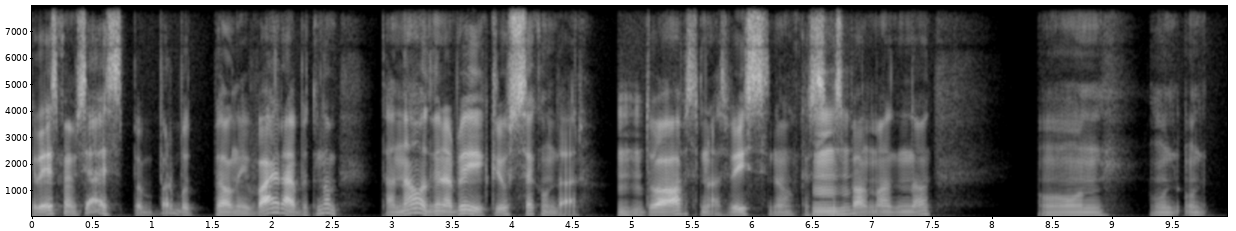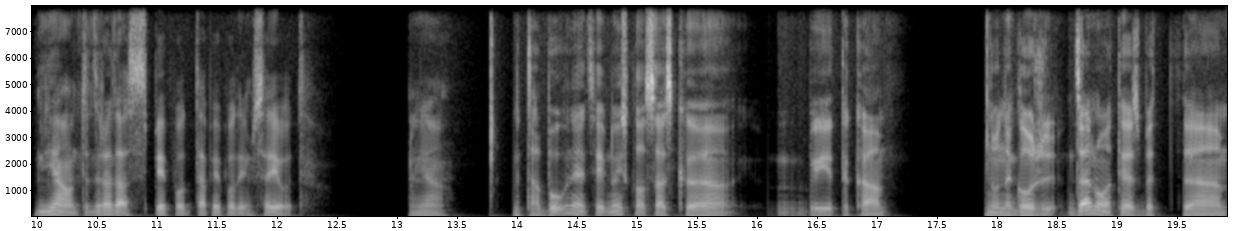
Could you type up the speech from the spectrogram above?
kad iespējams, jā, es varbūt pelnīju vairāk, bet nu, tā nauda vienā brīdī kļūst sekundāra. Mhm. To apstiprinās visi, nu, kas, mm -hmm. kas Mhm. pelna maz naudu. Un, un, un, jā, un tad radās piepild, tā piepildījuma sajūta. Jā. Tā būvniecība nu, izklausās, ka bija tā kā nu, ne gluži dzenoties, bet uh,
